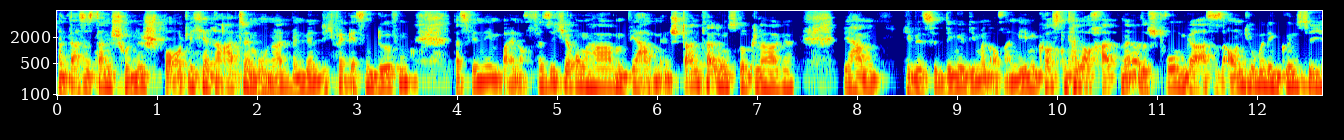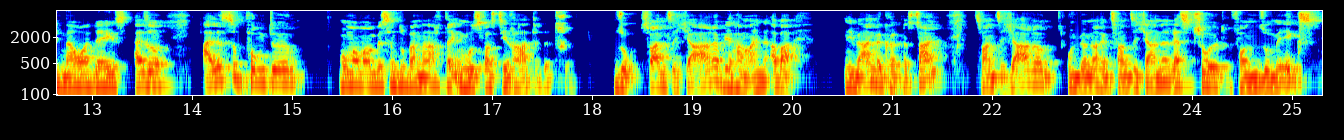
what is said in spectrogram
Und das ist dann schon eine sportliche Rate im Monat, wenn wir nicht vergessen dürfen, dass wir nebenbei noch Versicherung haben, wir haben Instandhaltungsrücklage, wir haben gewisse Dinge, die man auch an Nebenkosten dann auch hat. Ne? Also Strom, Gas ist auch nicht unbedingt günstig nowadays. Also alles so Punkte, wo man mal ein bisschen drüber nachdenken muss, was die Rate betrifft. So, 20 Jahre, wir haben eine, aber nehmen wir an, wir könnten es zahlen, 20 Jahre und wir haben nach den 20 Jahren eine Restschuld von Summe X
